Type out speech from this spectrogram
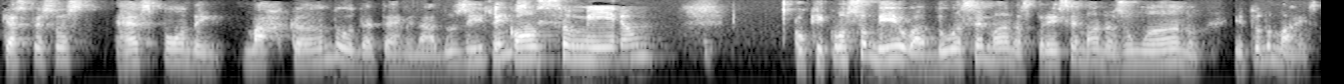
que as pessoas respondem marcando determinados itens. Que consumiram. O que consumiu há duas semanas, três semanas, um ano e tudo mais.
